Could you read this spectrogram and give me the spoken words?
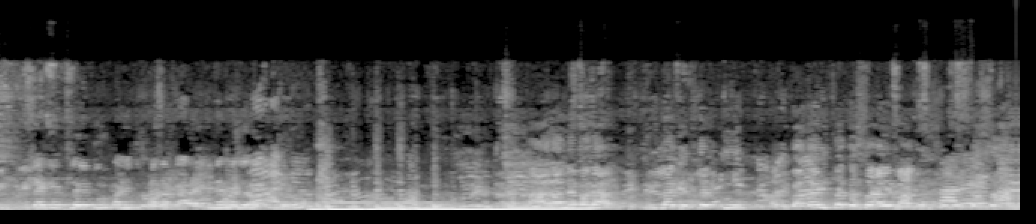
विक्रीला घेतलंय तू आणि तू त्याचा काळा की नाही विक्रीला घेतलंय तू आणि बघा इथं कसं आहे मागून कसं आहे.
